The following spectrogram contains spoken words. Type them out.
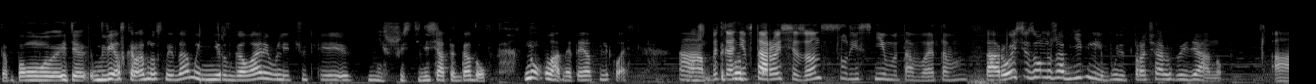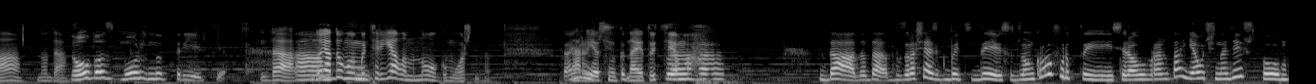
Там, по-моему, эти две оскароносные дамы не разговаривали чуть ли не с 60-х годов. Ну, ладно, это я отвлеклась. А, Может а, быть, они вот, второй сезон снимут об этом. Второй сезон уже объявили, будет про Чарльза и Диану. А, ну да. Но, возможно, третья. Да, а, ну я думаю, материала много можно Конечно. на эту тему. А, да, да, да. Возвращаясь к Бетти Дэвис Джон Кроуфорд и сериалу «Вражда», я очень надеюсь, что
